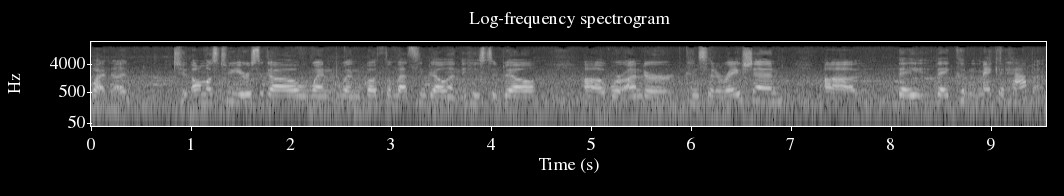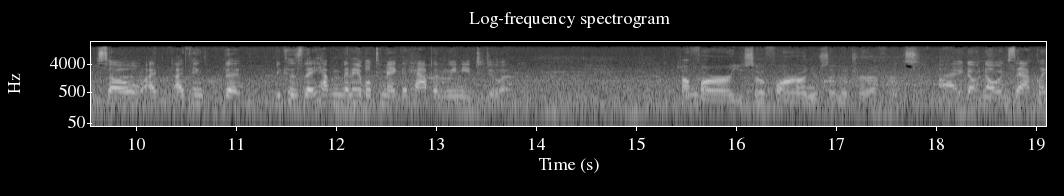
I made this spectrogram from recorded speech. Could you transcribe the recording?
what uh, two, almost two years ago when, when both the Letson bill and the Husted bill uh, were under consideration. Uh, they they couldn't make it happen. So I, I think that because they haven't been able to make it happen, we need to do it. How far are you so far on your signature efforts? I don't know exactly.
